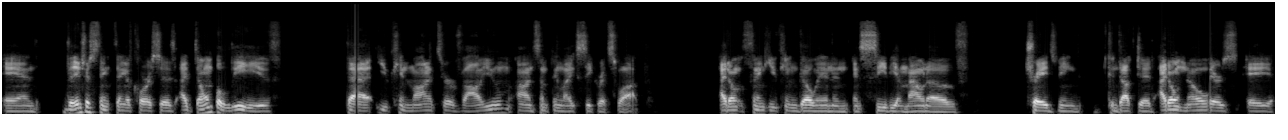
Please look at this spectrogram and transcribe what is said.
And the interesting thing, of course, is I don't believe that you can monitor volume on something like Secret Swap. I don't think you can go in and, and see the amount of trades being conducted. I don't know. There's a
